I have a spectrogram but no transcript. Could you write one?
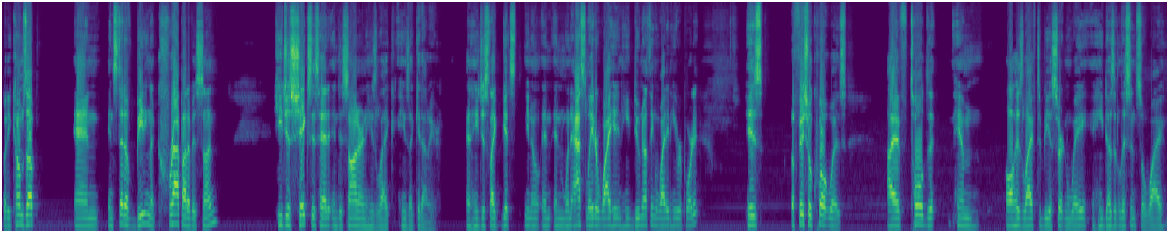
but he comes up and instead of beating the crap out of his son, he just shakes his head in dishonor and he's like he's like get out of here. And he just like gets, you know, and and when asked later why didn't he do nothing, why didn't he report it? His official quote was I've told him all his life to be a certain way and he doesn't listen, so why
